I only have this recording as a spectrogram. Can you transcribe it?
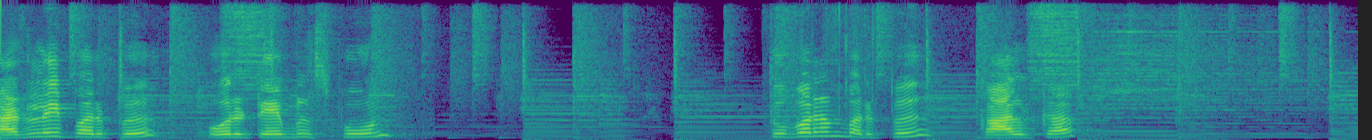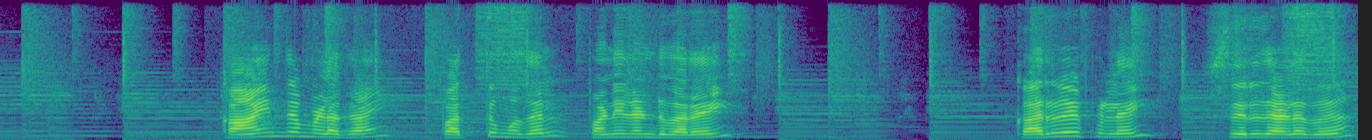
கடலைப்பருப்பு ஒரு டேபிள் ஸ்பூன் துவரம் பருப்பு கால் கப் காய்ந்த மிளகாய் பத்து முதல் பன்னிரெண்டு வரை. கருவேப்பிலை சிறிதளவு.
